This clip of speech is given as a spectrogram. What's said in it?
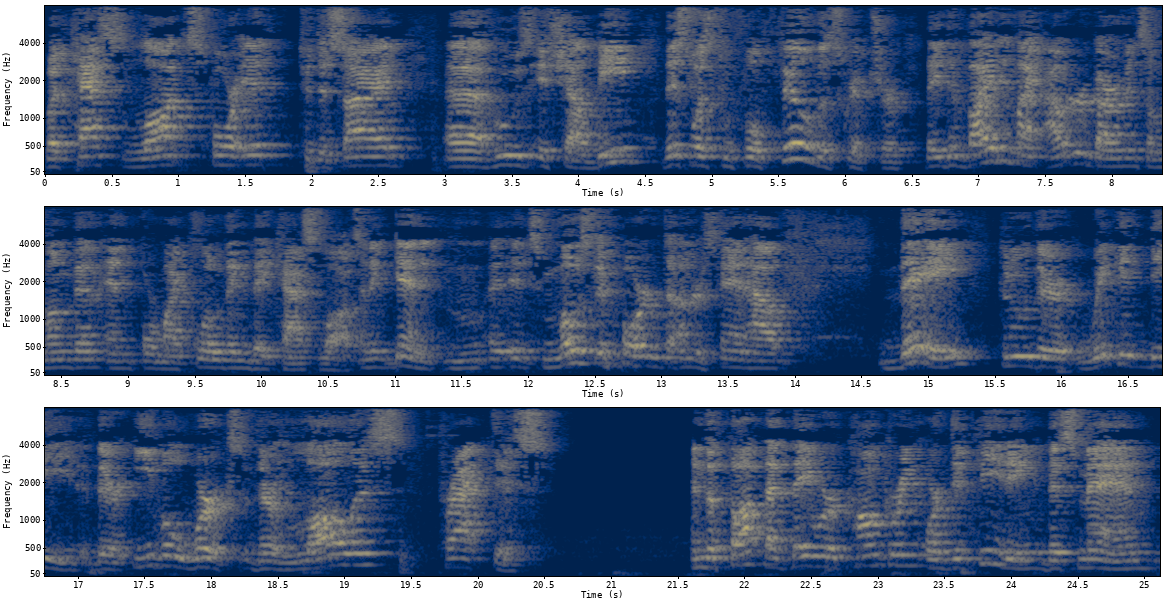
but cast lots for it to decide uh, whose it shall be. This was to fulfill the scripture. They divided my outer garments among them, and for my clothing they cast lots. And again, it, it's most important to understand how they, through their wicked deed, their evil works, their lawless practice, and the thought that they were conquering or defeating this man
